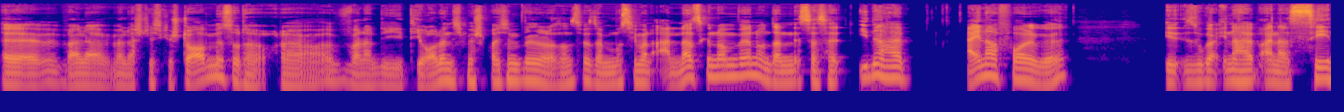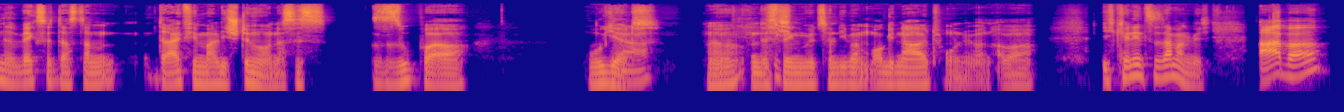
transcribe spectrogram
äh, weil er, weil er schlicht gestorben ist oder, oder weil er die, die Rolle nicht mehr sprechen will oder sonst was, dann muss jemand anders genommen werden und dann ist das halt innerhalb einer Folge, sogar innerhalb einer Szene wechselt das dann drei, vier Mal die Stimme und das ist super weird. Ja. Ne? Und deswegen würde es dann lieber im Originalton hören. Aber ich kenne den Zusammenhang nicht. Aber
